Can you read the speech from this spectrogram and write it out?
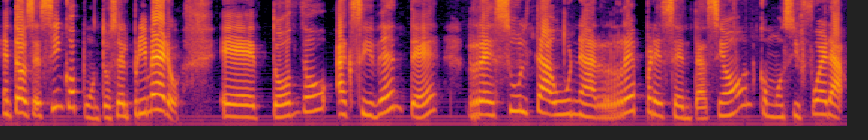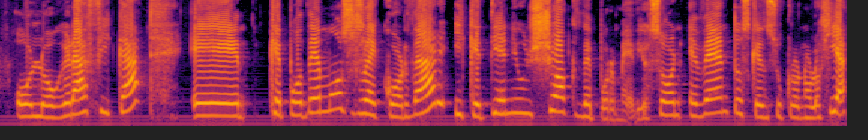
Entonces, cinco puntos. El primero, eh, todo accidente resulta una representación como si fuera holográfica. Eh, que podemos recordar y que tiene un shock de por medio. Son eventos que en su cronología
